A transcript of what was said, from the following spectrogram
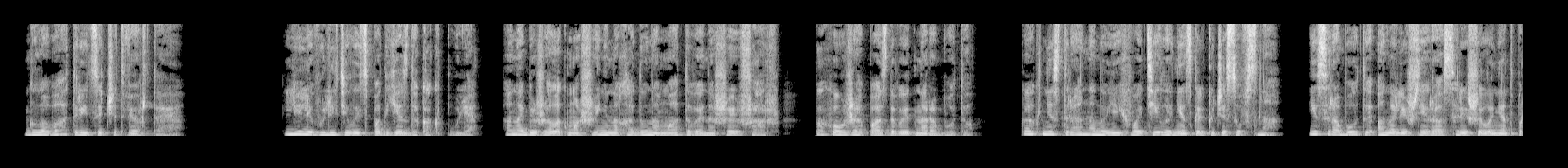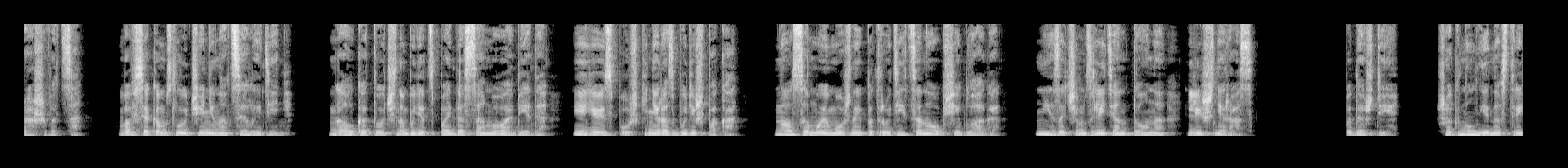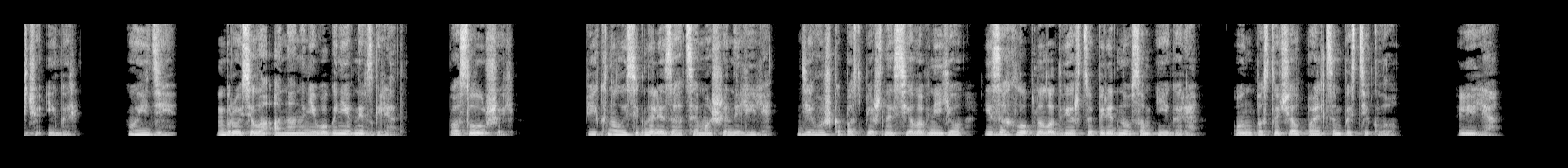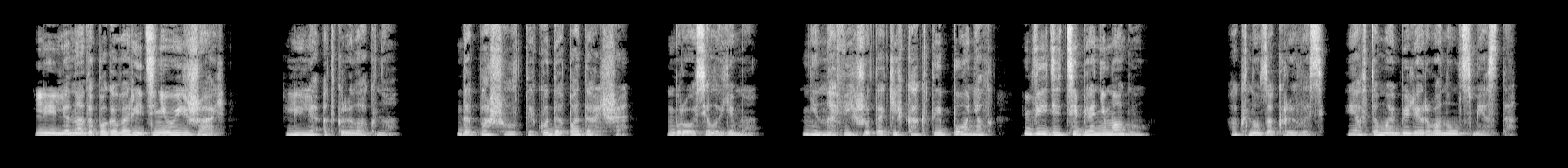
Глава 34. Лиля вылетела из подъезда как пуля. Она бежала к машине на ходу, наматывая на шею шарф. Похоже, опаздывает на работу. Как ни странно, но ей хватило несколько часов сна. И с работы она лишний раз решила не отпрашиваться. Во всяком случае, не на целый день. Галка точно будет спать до самого обеда. Ее из пушки не разбудишь пока. Но самой можно и потрудиться на общее благо. Незачем злить Антона лишний раз. «Подожди», Шагнул ей навстречу Игорь. «Уйди», – бросила она на него гневный взгляд. «Послушай». Пикнула сигнализация машины Лили. Девушка поспешно села в нее и захлопнула дверцу перед носом Игоря. Он постучал пальцем по стеклу. «Лиля, Лиля, надо поговорить, не уезжай!» Лиля открыла окно. «Да пошел ты куда подальше!» Бросила ему. «Ненавижу таких, как ты, понял? Видеть тебя не могу!» Окно закрылось, и автомобиль рванул с места.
